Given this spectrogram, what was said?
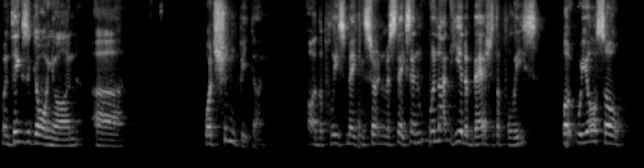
when things are going on, uh, what shouldn't be done? Are the police making certain mistakes? And we're not here to bash the police, but we also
